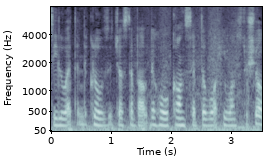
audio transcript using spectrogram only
silhouette and the clothes; it's just about the whole concept of what he wants to show.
